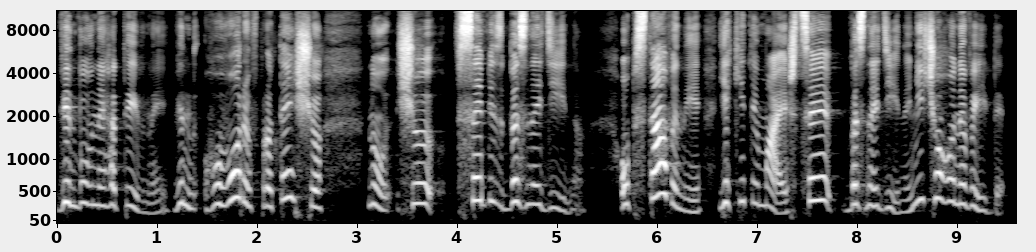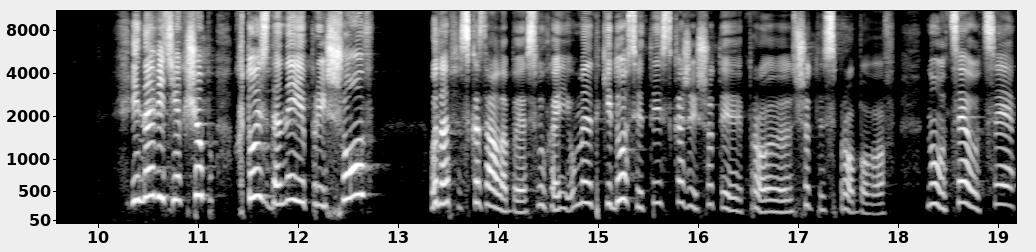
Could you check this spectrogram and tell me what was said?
він був негативний. Він говорив про те, що, ну, що все без- безнадійно. Обставини, які ти маєш, це безнадійне, нічого не вийде. І навіть якщо б хтось до неї прийшов, вона б сказала би: слухай, у мене такий досвід, ти скажи, що ти що ти спробував? Ну, це, оце,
